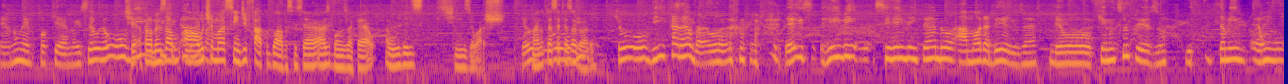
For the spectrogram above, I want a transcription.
É, eu não lembro qual que é, mas eu, eu ouvi. Pelo menos a, a última, assim, de fato, do álbum. Sem ser as bônus, que é a Wilderness X, eu acho. Eu- Mas não tenho certeza ouvi- agora. que eu ouvi, caramba, eles reinven- se reinventando a moda deles, né? Eu fiquei muito surpreso. E também é um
